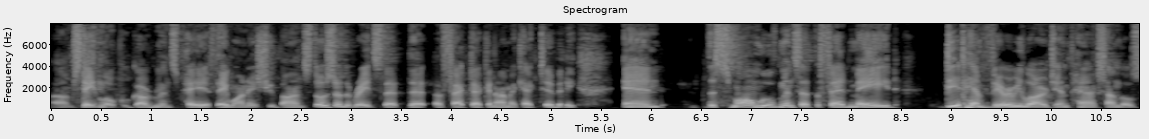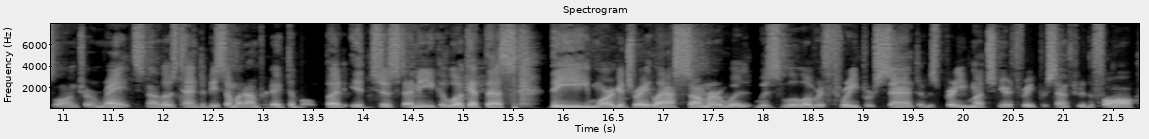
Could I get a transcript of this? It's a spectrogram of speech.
um, state and local governments pay if they want to issue bonds. Those are the rates that, that affect economic activity. And the small movements that the Fed made did have very large impacts on those long-term rates. Now, those tend to be somewhat unpredictable, but it just, I mean, you could look at this. The mortgage rate last summer was, was a little over 3%. It was pretty much near 3% through the fall.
